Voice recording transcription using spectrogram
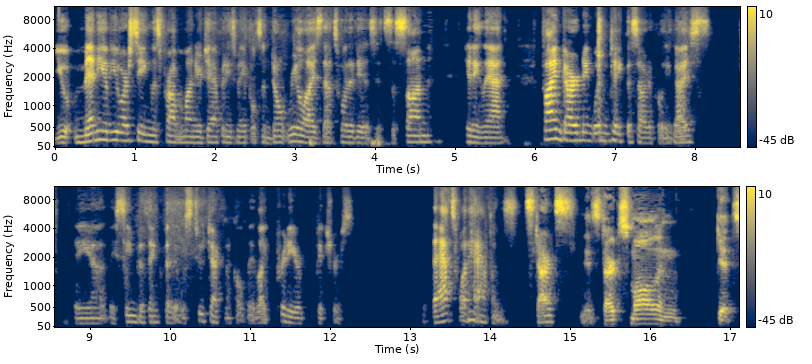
you many of you are seeing this problem on your Japanese maples and don't realize that's what it is. It's the sun hitting that. Fine gardening wouldn't take this article, you guys. They uh, they seem to think that it was too technical. They like prettier pictures. But that's what happens. It starts It starts small and gets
